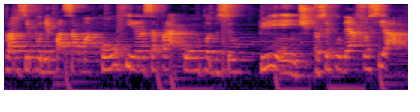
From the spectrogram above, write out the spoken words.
para você poder passar uma confiança para a compra do seu cliente. Se você puder associar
